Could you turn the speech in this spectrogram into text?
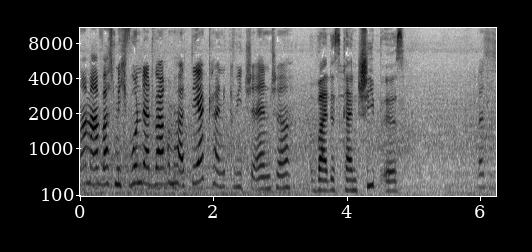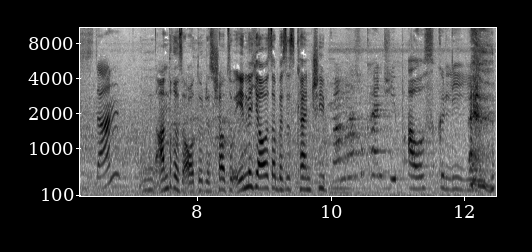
Mama, was mich wundert, warum hat der keine Quietscheente? Weil das kein Jeep ist. Was ist es dann? Ein anderes Auto. Das schaut so ähnlich aus, aber es ist kein Jeep. Warum hast du kein Jeep ausgeliehen?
